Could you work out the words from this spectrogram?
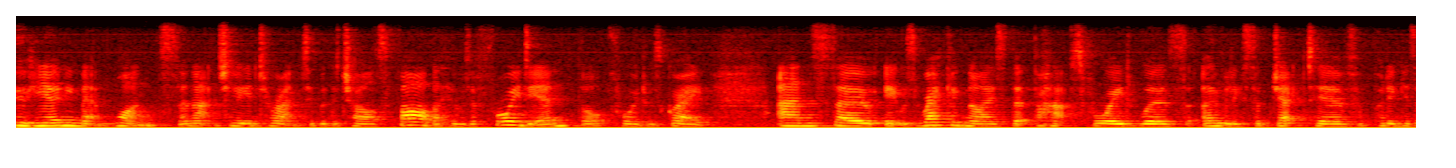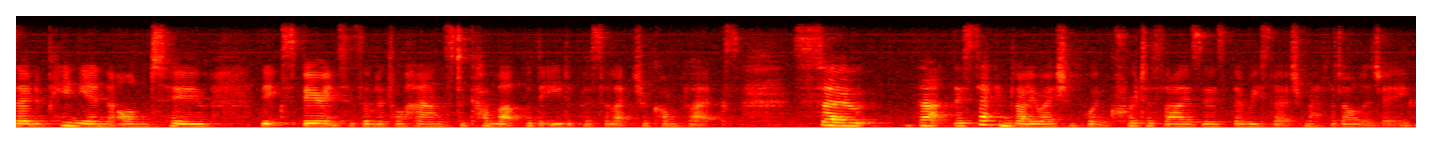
who he only met once and actually interacted with the child's father, who was a Freudian, thought Freud was great. And so it was recognised that perhaps Freud was overly subjective, putting his own opinion onto the experiences of Little Hans to come up with the Oedipus Electra complex. So that the second valuation point criticises the research methodology.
